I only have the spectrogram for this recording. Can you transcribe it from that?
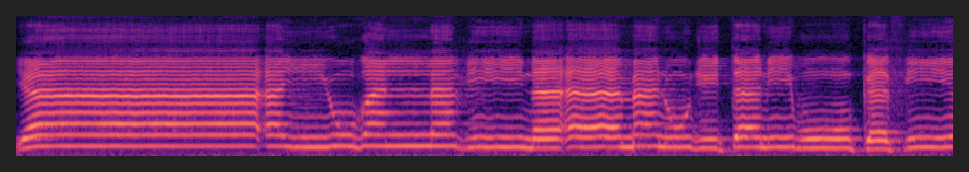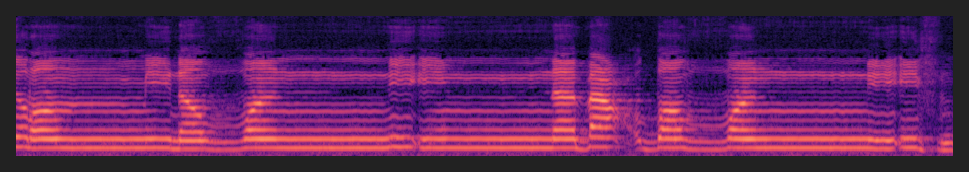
يا أيها الذين آمنوا اجتنبوا كثيرا من الظن إن بعض الظن إثم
